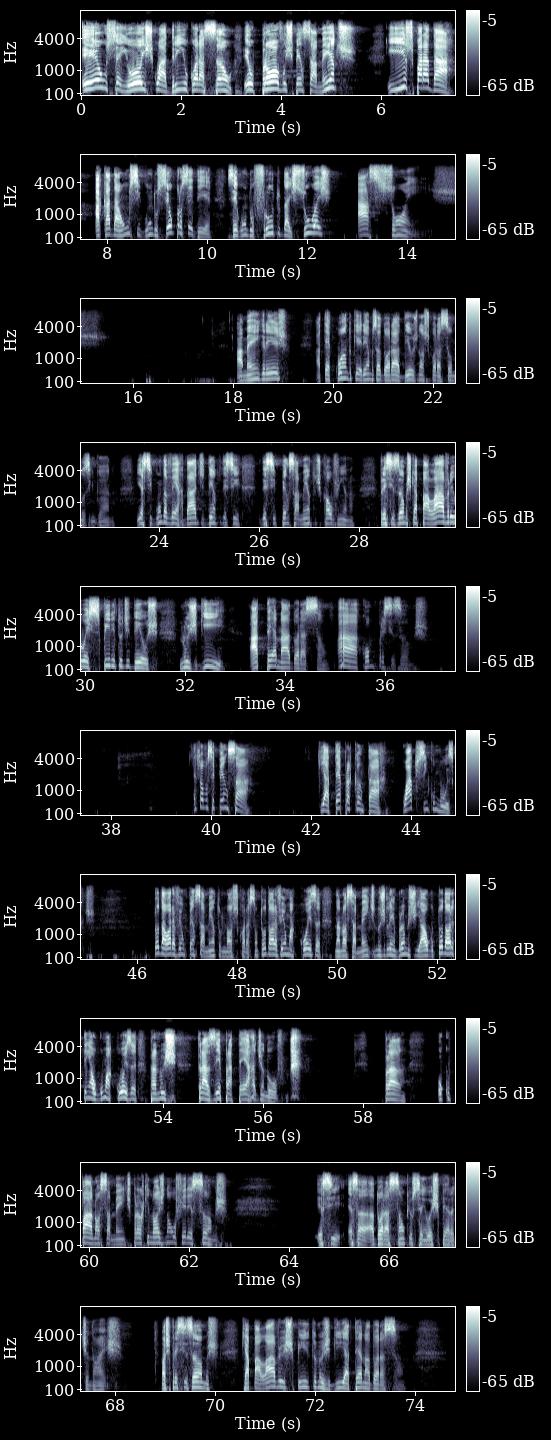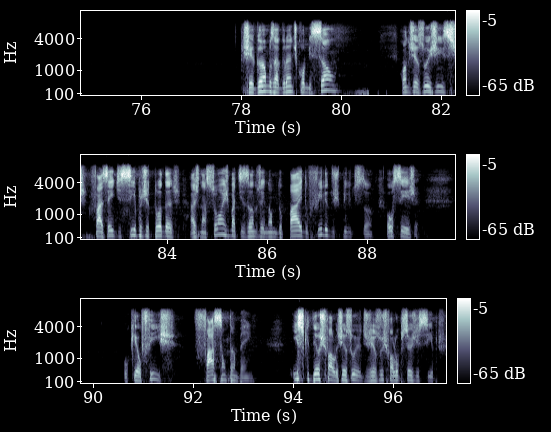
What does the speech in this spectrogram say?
Eu, Senhor, esquadrinho o coração, eu provo os pensamentos, e isso para dar a cada um segundo o seu proceder, segundo o fruto das suas ações. Amém, igreja? Até quando queremos adorar a Deus, nosso coração nos engana. E a segunda verdade dentro desse, desse pensamento de Calvino Precisamos que a palavra e o Espírito de Deus nos guie até na adoração. Ah, como precisamos. É só você pensar que até para cantar quatro, cinco músicas, toda hora vem um pensamento no nosso coração, toda hora vem uma coisa na nossa mente, nos lembramos de algo, toda hora tem alguma coisa para nos trazer para a terra de novo para ocupar a nossa mente, para que nós não ofereçamos esse, essa adoração que o Senhor espera de nós. Nós precisamos que a palavra e o Espírito nos guie até na adoração. Chegamos à grande comissão, quando Jesus diz: Fazei discípulos de todas as nações, batizando-os em nome do Pai, do Filho e do Espírito Santo. Ou seja, o que eu fiz, façam também. Isso que Deus falou, Jesus, Jesus falou para os seus discípulos.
